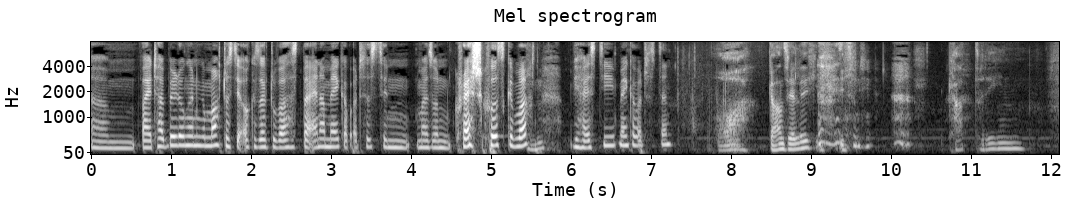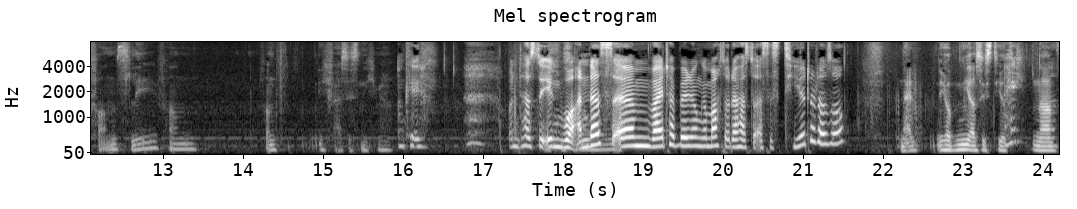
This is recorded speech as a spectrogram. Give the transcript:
ähm, Weiterbildungen gemacht. Du hast ja auch gesagt, du warst bei einer Make-up-Artistin mal so einen Crashkurs gemacht. Mhm. Wie heißt die Make-up-Artistin? Boah, ganz ehrlich, ich, ich, Katrin van Slee, van, van, ich weiß es nicht mehr. Okay. Und hast du irgendwo anders ähm, Weiterbildung gemacht oder hast du assistiert oder so? Nein, ich habe nie assistiert. Echt? Nein.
